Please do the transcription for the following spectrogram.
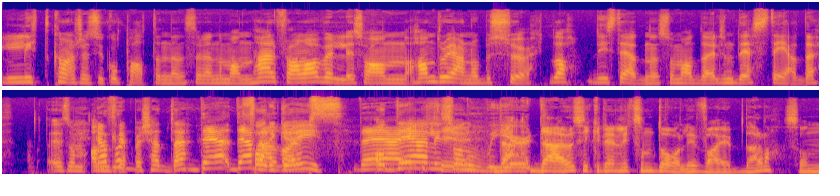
litt kanskje psykopattendenser, denne mannen her. For han var veldig sånn Han dro gjerne og besøkte da, de stedene som hadde Liksom det stedet eh, som Ja, for angrepet skjedde. Det, det er for gøy. Det og det er litt sånn weird. det er jo sikkert en litt sånn dårlig vibe der, da. Sånn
